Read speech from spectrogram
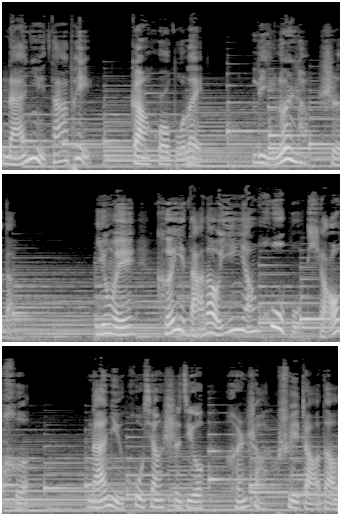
男女搭配，干活不累。理论上是的，因为可以达到阴阳互补调和，男女互相施灸很少有睡着的，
